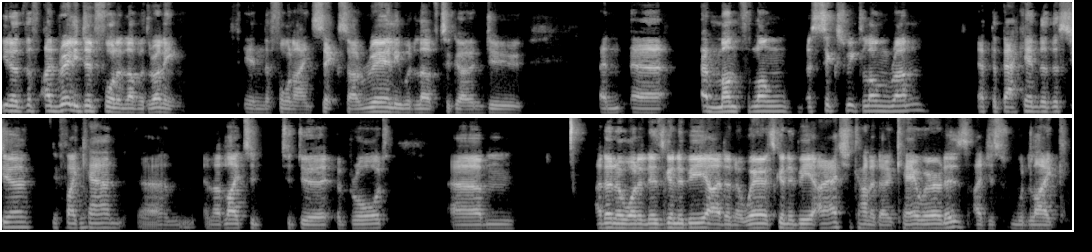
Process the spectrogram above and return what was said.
you know, the, I really did fall in love with running in the 496. So I really would love to go and do an, uh, a month long, a six week long run at the back end of this year, if I can. Um, and I'd like to, to do it abroad. Um, I don't know what it is going to be. I don't know where it's going to be. I actually kind of don't care where it is. I just would like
